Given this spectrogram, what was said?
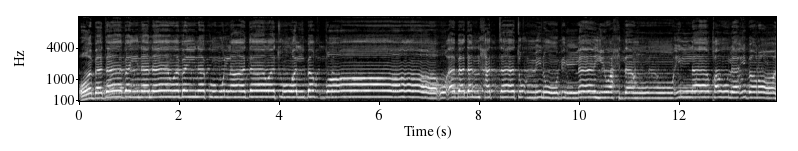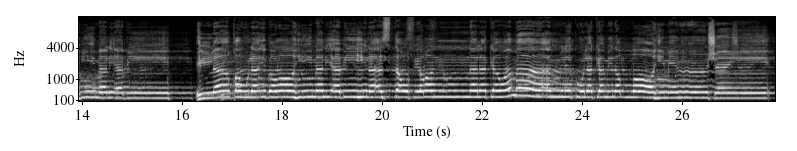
وبدا بيننا وبينكم العداوة والبغضاء أبدا حتى تؤمنوا بالله وحده إلا قول إبراهيم لأبيه إلا قول إبراهيم لأبيه لأستغفرن لك وما أملك لك من الله من شيء.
